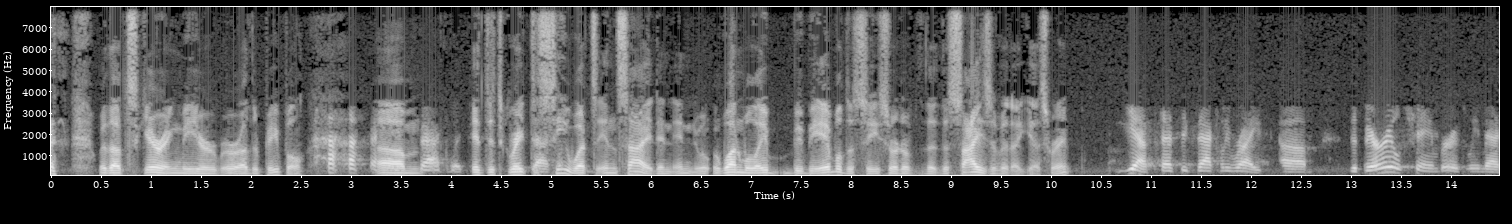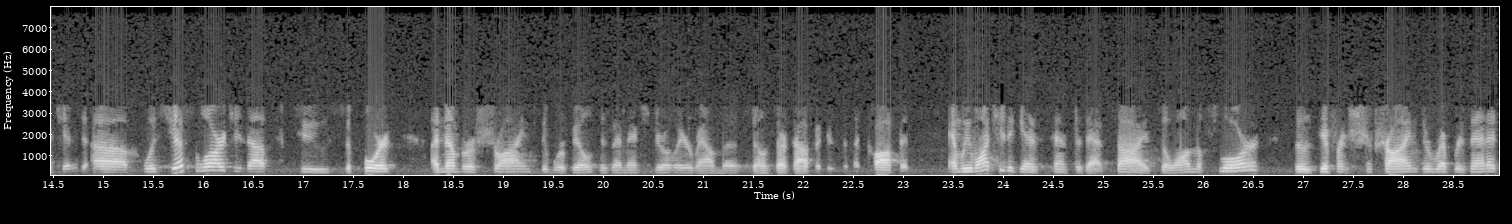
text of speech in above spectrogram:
without scaring me or, or other people, um, exactly. it, it's great to see what's inside, and, and one will ab- be able to see sort of the, the size of it, I guess, right? Yes, that's exactly right. Um, the burial chamber, as we mentioned, um, was just large enough to support a number of shrines that were built, as I mentioned earlier, around the stone sarcophagus and the coffin. And we want you to get a sense of that size. So on the floor, those different sh- shrines are represented,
